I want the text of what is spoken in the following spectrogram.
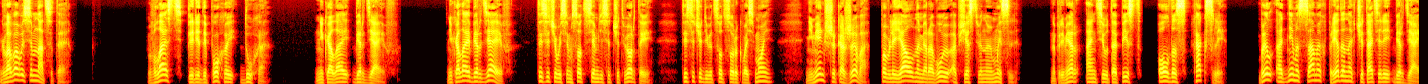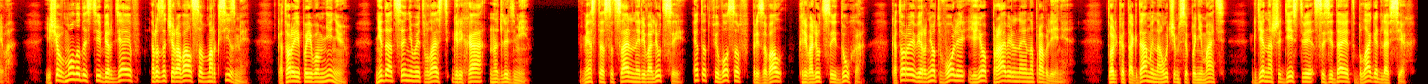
Глава 18. Власть перед эпохой духа. Николай Бердяев. Николай Бердяев 1874-1948 не меньше Кожева повлиял на мировую общественную мысль. Например, антиутопист Олдос Хаксли был одним из самых преданных читателей Бердяева. Еще в молодости Бердяев разочаровался в марксизме, который, по его мнению, недооценивает власть греха над людьми. Вместо социальной революции этот философ призывал к революции духа, которая вернет воле ее правильное направление. Только тогда мы научимся понимать, где наше действие созидает благо для всех,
